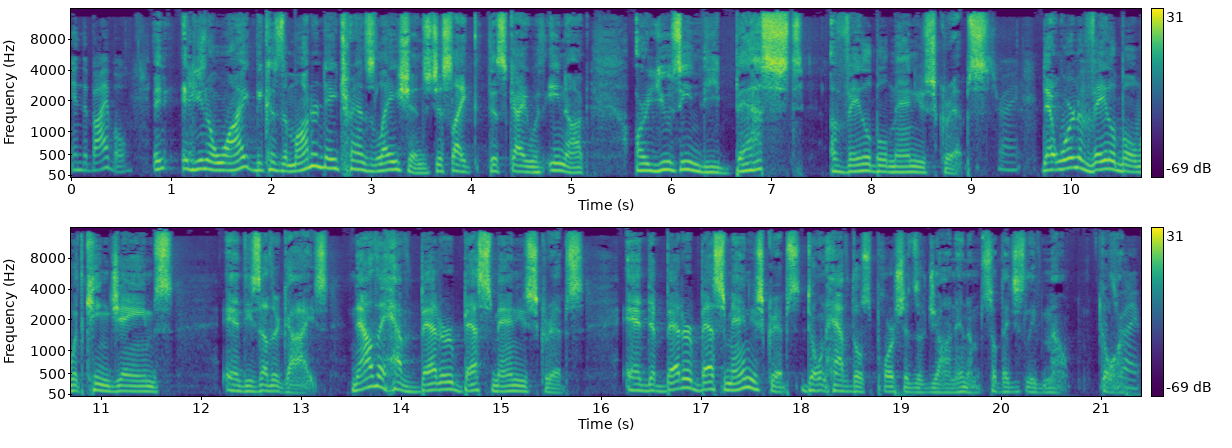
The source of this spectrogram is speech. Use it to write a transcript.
in the Bible. And, and you know why? Because the modern day translations, just like this guy with Enoch, are using the best available manuscripts right. that weren't available with King James and these other guys. Now they have better, best manuscripts. And the better, best manuscripts don't have those portions of John in them, so they just leave them out. Go That's on. Right.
